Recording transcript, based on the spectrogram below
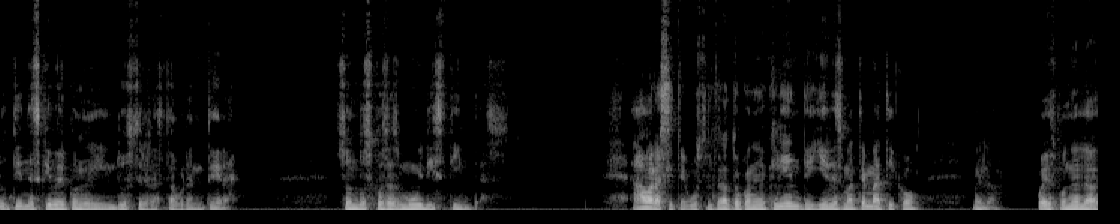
no tienes que ver con la industria restaurantera. Son dos cosas muy distintas. Ahora, si te gusta el trato con el cliente y eres matemático, bueno, puedes poner la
